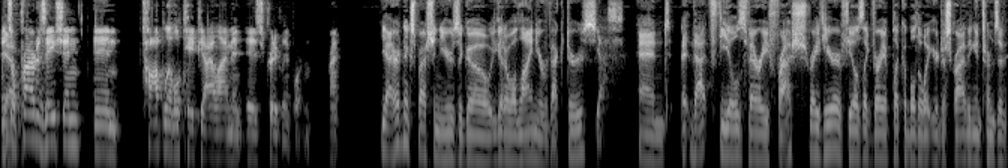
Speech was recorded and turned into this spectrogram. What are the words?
and yeah. so prioritization and top level kpi alignment is critically important right? Yeah i heard an expression years ago you got to align your vectors. Yes. And that feels very fresh right here. It feels like very applicable to what you're describing in terms of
